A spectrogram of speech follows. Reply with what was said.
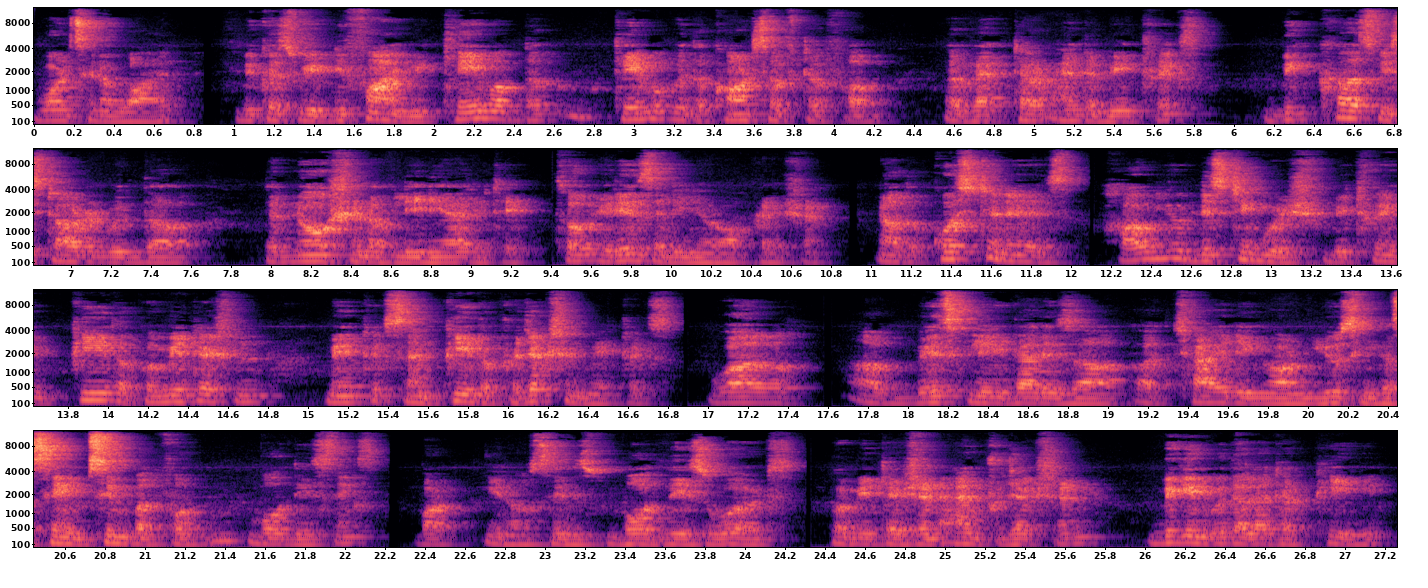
once in a while because we defined, we came up the came up with the concept of a, a vector and a matrix because we started with the the notion of linearity. So it is a linear operation. Now the question is, how do you distinguish between P, the permutation matrix, and P, the projection matrix? Well, uh, basically that is a, a chiding on using the same symbol for both these things. But you know, since both these words, permutation and projection, begin with the letter P,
